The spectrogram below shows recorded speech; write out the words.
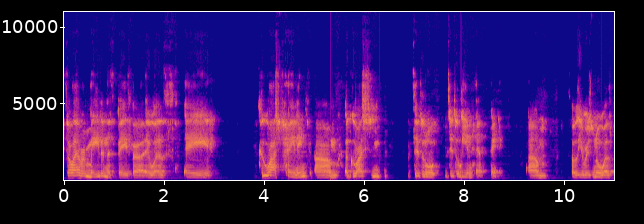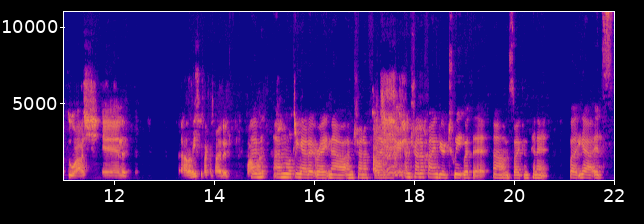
sale I ever made in the space. Uh, it was a gouache painting, um, a gouache digital, digitally enhanced painting. Um, so the original was gouache, and uh, let me see if I can find it. I'm I'm looking at it right now. I'm trying to find. I'm trying to find your tweet with it um, so I can pin it. But yeah, it's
